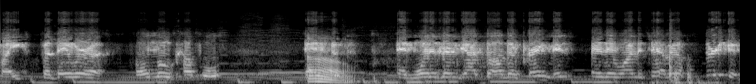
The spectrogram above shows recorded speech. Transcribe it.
Mike, but they were a homo couple. And, Oh. and one of them got saw them pregnant and they wanted to have an abortion.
